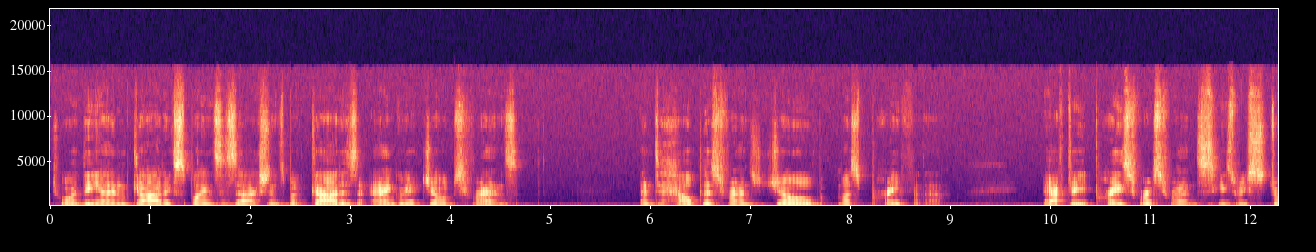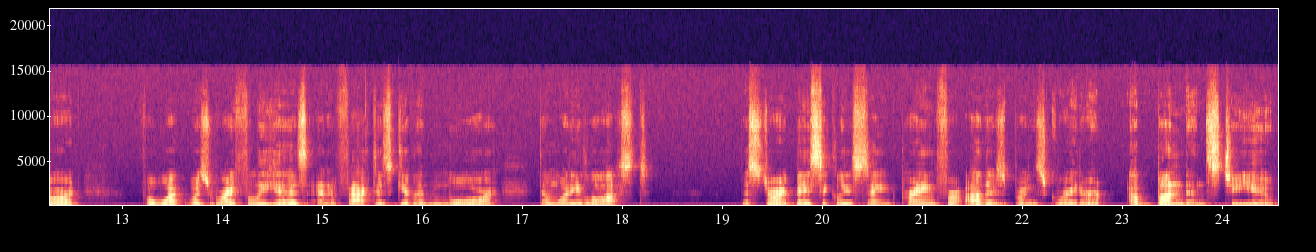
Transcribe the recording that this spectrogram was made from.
Toward the end, God explains his actions, but God is angry at Job's friends. And to help his friends, Job must pray for them. After he prays for his friends, he's restored for what was rightfully his, and in fact is given more than what he lost. The story basically is saying praying for others brings greater abundance to you.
